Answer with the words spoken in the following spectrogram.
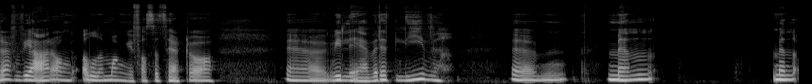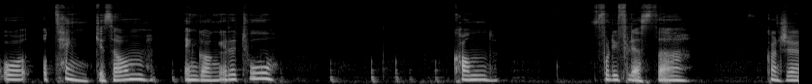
For vi er alle mangefasetterte og Eh, vi lever et liv. Eh, men, men å, å, tenke seg om en gang eller to kan for de fleste kanskje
